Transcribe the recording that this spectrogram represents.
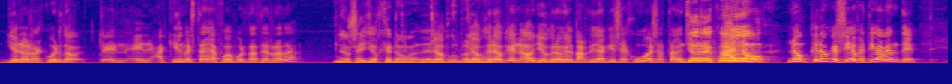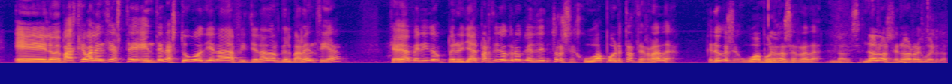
Yo no recuerdo, en- en- ¿aquí en Mestalla fue a puerta cerrada? No sé, yo es que no. Yo, fútbol yo no. creo que no, yo creo que el partido aquí se jugó exactamente. Yo recuerdo- Ah, no, no, creo que sí, efectivamente. Eh, lo que pasa es que Valencia este- entera estuvo llena de aficionados del Valencia que habían venido, pero ya el partido creo que dentro se jugó a puerta cerrada. Creo que se jugó a puerta No, cerrada. no lo sé. No lo sé, no lo recuerdo.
